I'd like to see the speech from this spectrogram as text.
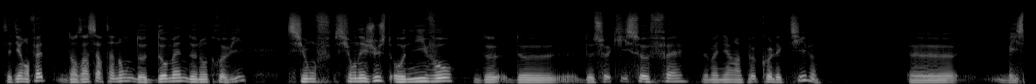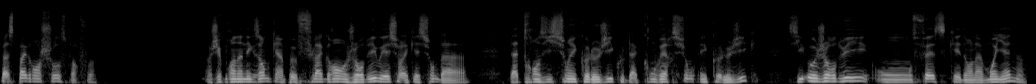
C'est-à-dire en fait, dans un certain nombre de domaines de notre vie, si on, si on est juste au niveau de, de, de ce qui se fait de manière un peu collective, euh, mais il ne se passe pas grand-chose parfois. Je vais prendre un exemple qui est un peu flagrant aujourd'hui, vous voyez, sur la question de la, transition écologique ou de la conversion écologique. Si aujourd'hui on fait ce qui est dans la moyenne,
